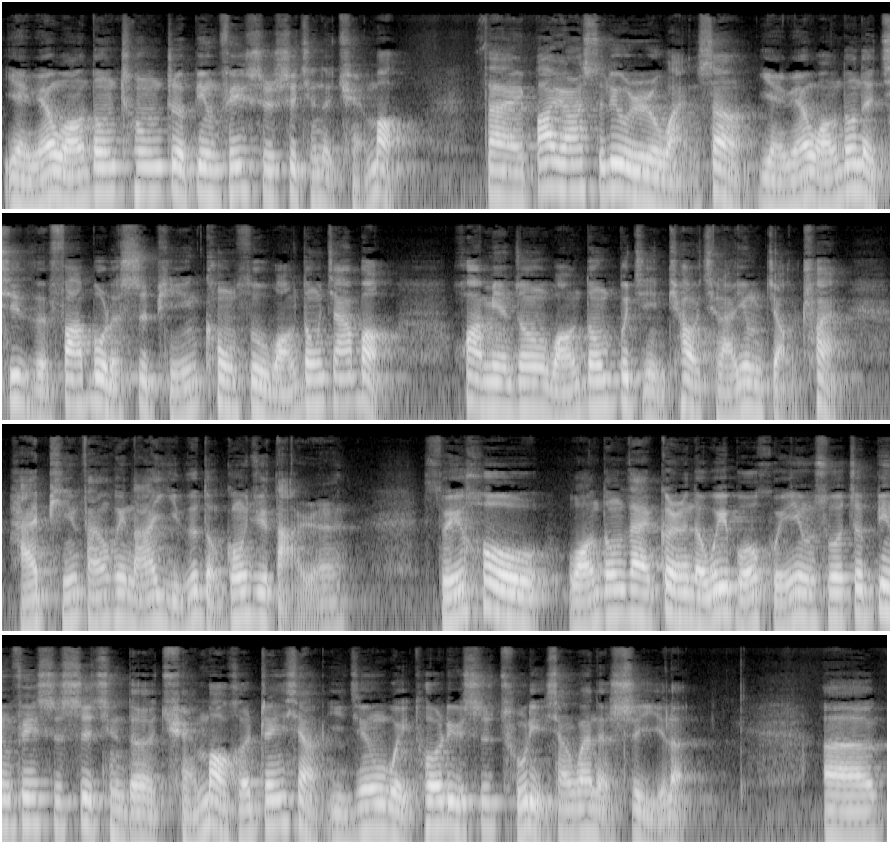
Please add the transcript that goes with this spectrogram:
演员王东称这并非是事情的全貌。在八月二十六日晚上，演员王东的妻子发布了视频控诉王东家暴。画面中，王东不仅跳起来用脚踹，还频繁会拿椅子等工具打人。随后，王东在个人的微博回应说：“这并非是事情的全貌和真相，已经委托律师处理相关的事宜了。”呃，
